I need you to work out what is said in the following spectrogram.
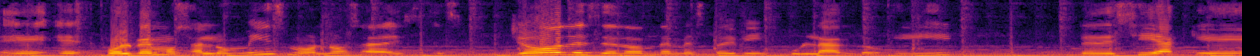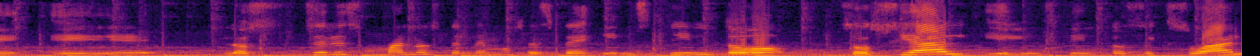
eh, eh, volvemos a lo mismo, ¿no? O sea, yo desde dónde me estoy vinculando y te decía que eh, los seres humanos tenemos este instinto social y el instinto sexual,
